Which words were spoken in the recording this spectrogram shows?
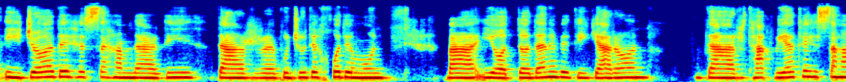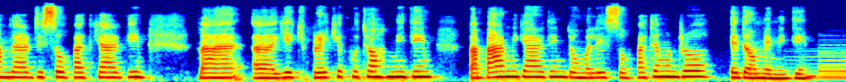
ایجاد حس همدردی در وجود خودمون و یاد دادن به دیگران در تقویت حس همدردی صحبت کردیم و یک بریک کوتاه میدیم و برمیگردیم دنباله صحبتمون رو ادامه میدیم.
